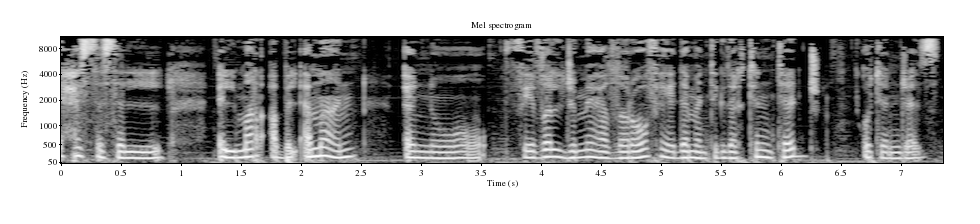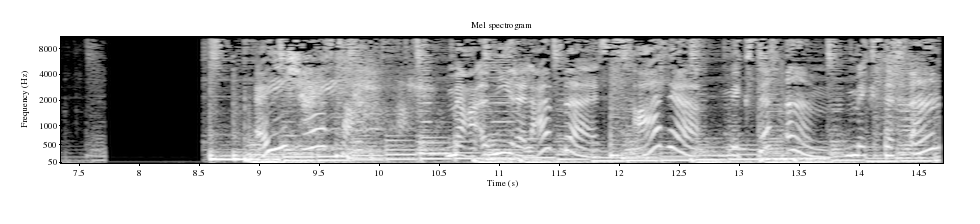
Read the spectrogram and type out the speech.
يحسس المرأة بالأمان أنه في ظل جميع الظروف هي دائما تقدر تنتج وتنجز عيشها صح مع أميرة العباس على مكتف أم مكتف أم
